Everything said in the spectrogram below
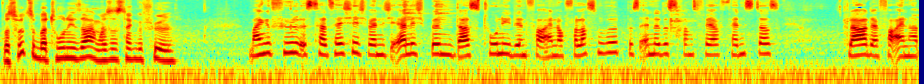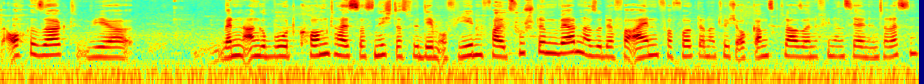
Was würdest du bei Toni sagen? Was ist dein Gefühl? Mein Gefühl ist tatsächlich, wenn ich ehrlich bin, dass Toni den Verein noch verlassen wird bis Ende des Transferfensters. Klar, der Verein hat auch gesagt, wir, wenn ein Angebot kommt, heißt das nicht, dass wir dem auf jeden Fall zustimmen werden. Also der Verein verfolgt da natürlich auch ganz klar seine finanziellen Interessen.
